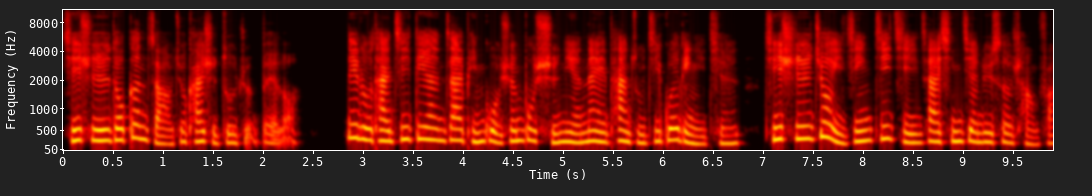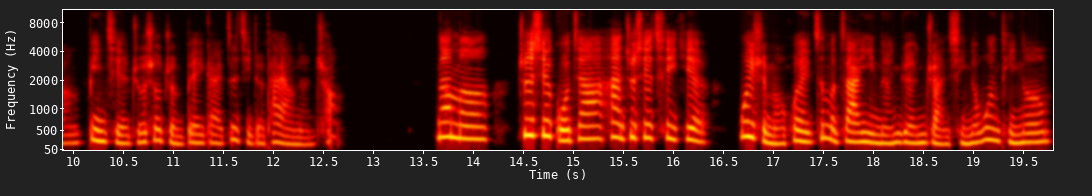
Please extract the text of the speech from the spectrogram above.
其实都更早就开始做准备了。例如，台积电在苹果宣布十年内碳足迹归零以前，其实就已经积极在新建绿色厂房，并且着手准备盖自己的太阳能厂。那么，这些国家和这些企业为什么会这么在意能源转型的问题呢？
